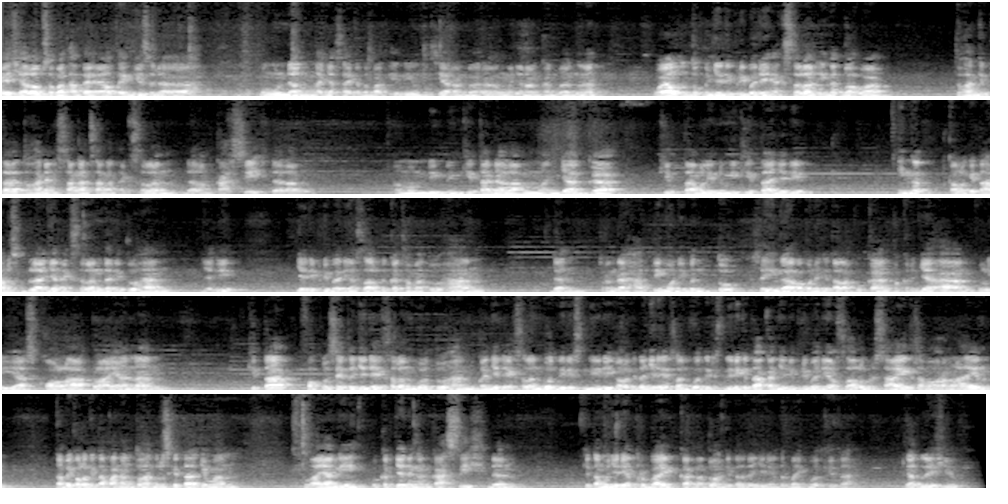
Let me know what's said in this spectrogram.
Oke, shalom sobat HTL, thank you sudah mengundang mengajak saya ke tempat ini untuk siaran bareng, menyenangkan banget. Well, untuk menjadi pribadi yang excellent, ingat bahwa Tuhan kita Tuhan yang sangat-sangat excellent dalam kasih, dalam eh, membimbing kita, dalam menjaga kita, melindungi kita. Jadi ingat kalau kita harus belajar excellent dari Tuhan. Jadi jadi pribadi yang selalu dekat sama Tuhan dan rendah hati mau dibentuk sehingga apa pun yang kita lakukan pekerjaan kuliah sekolah pelayanan kita fokusnya itu jadi excellent buat Tuhan bukan jadi excellent buat diri sendiri. Kalau kita jadi excellent buat diri sendiri kita akan jadi pribadi yang selalu bersaing sama orang lain. Tapi kalau kita pandang Tuhan terus kita cuman melayani bekerja dengan kasih dan kita mau jadi yang terbaik karena Tuhan kita udah jadi yang terbaik buat kita. God bless you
